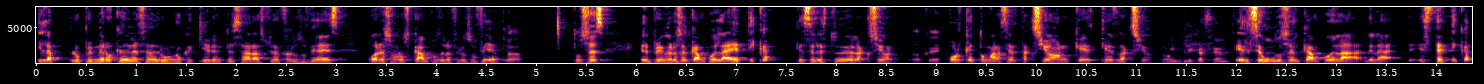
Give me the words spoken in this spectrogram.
Y la- lo primero que debe saber uno que quiere empezar a estudiar filosofía es cuáles son los campos de la filosofía. Claro. Entonces, el primero es el campo de la ética, que es el estudio de la acción. ¿Por qué tomar cierta acción? ¿Qué, qué es la acción? no? Implicaciones. El segundo es el campo de la, de la estética,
